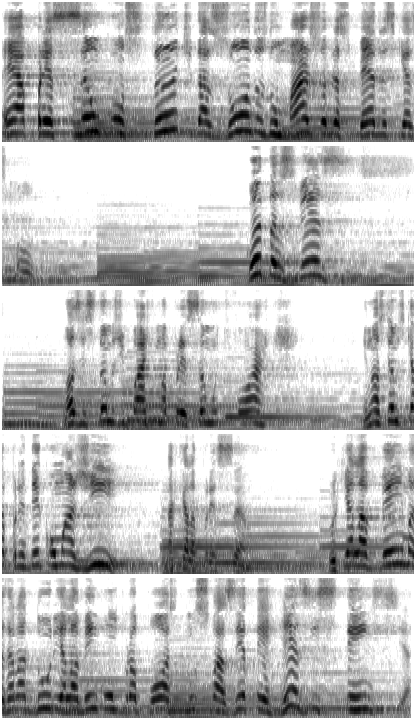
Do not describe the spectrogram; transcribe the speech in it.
é a pressão constante das ondas do mar sobre as pedras que as moldam. Quantas vezes nós estamos debaixo de uma pressão muito forte, e nós temos que aprender como agir naquela pressão, porque ela vem, mas ela dura, e ela vem com um propósito, nos fazer ter resistência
